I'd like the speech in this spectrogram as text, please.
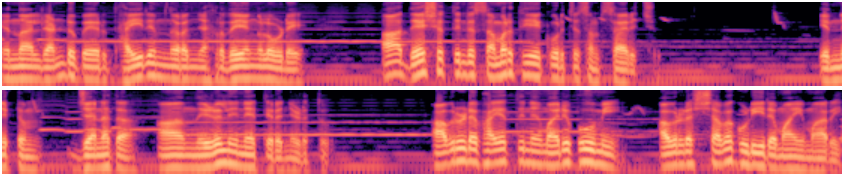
എന്നാൽ രണ്ടുപേർ ധൈര്യം നിറഞ്ഞ ഹൃദയങ്ങളോടെ ആ ദേശത്തിന്റെ സമൃദ്ധിയെക്കുറിച്ച് സംസാരിച്ചു. എന്നിട്ടും ജനത ആ നിഴലിനെ തിരഞ്ഞെടുത്തു. അവരുടെ ഭയത്തിന് മരുഭൂമി അവരുടെ ശവകുടീരമായി മാറി.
